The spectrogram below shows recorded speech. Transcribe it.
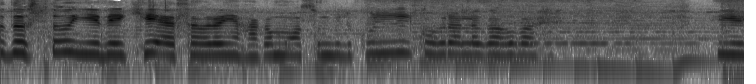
तो दोस्तों, ये देखिए, ऐसा हो रहा है। यहाँ का मौसम बिल्कुल कोहरा लगा हुआ है। ये।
